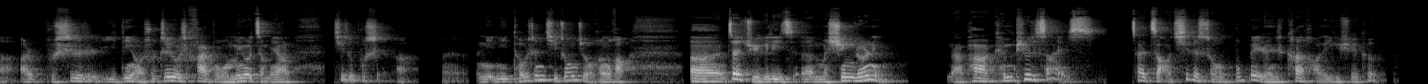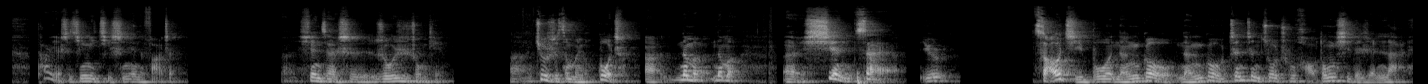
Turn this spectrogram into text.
啊，而不是一定要说这又是 hype，我们又怎么样？其实不是啊，呃，你你投身其中就很好。呃，再举一个例子，呃，machine learning，哪怕 computer science 在早期的时候不被人看好的一个学科，它也是经历几十年的发展，呃，现在是如日中天，啊，就是这么一个过程啊。那么，那么，呃，现在有早几波能够能够真正做出好东西的人来。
